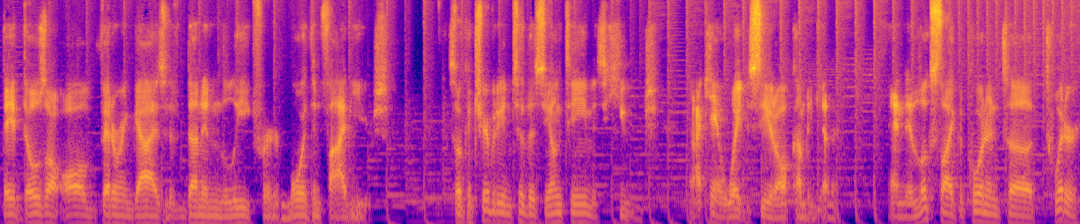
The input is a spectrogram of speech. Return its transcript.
They, those are all veteran guys that have done it in the league for more than five years. So contributing to this young team is huge. And I can't wait to see it all come together. And it looks like, according to Twitter,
